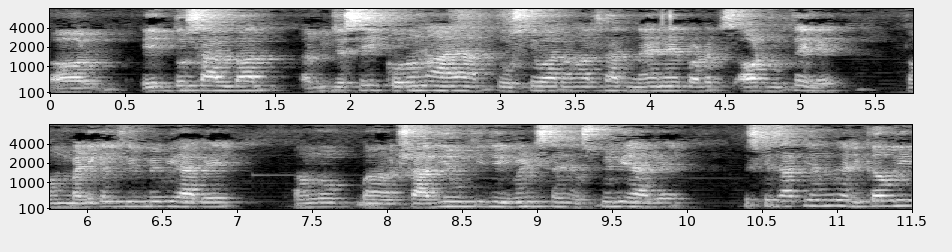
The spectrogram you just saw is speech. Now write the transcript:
और एक दो साल बाद, अभी जैसे ही कोरोना आया तो उसके बाद हमारे साथ नए नए प्रोडक्ट्स और जुड़ते गए। तो हम मेडिकल फ़ील्ड में भी आ गए। हम लोग शादियों की जो इवेंट्स हैं, उसमें भी आ गए। इसके साथ ही हमने रिकवरी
